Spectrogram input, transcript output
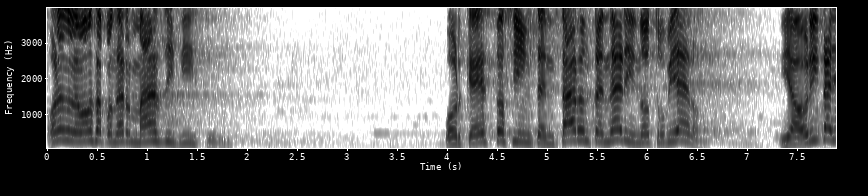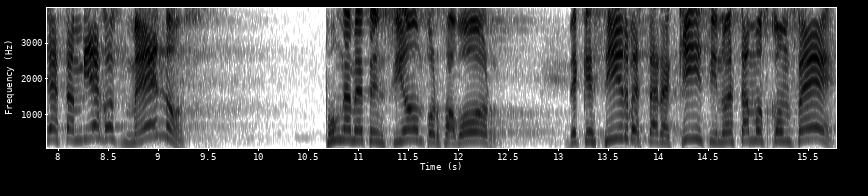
ahora nos lo vamos a poner más difícil porque estos intentaron tener y no tuvieron. Y ahorita ya están viejos, menos. Póngame atención, por favor. ¿De qué sirve estar aquí si no estamos con fe?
